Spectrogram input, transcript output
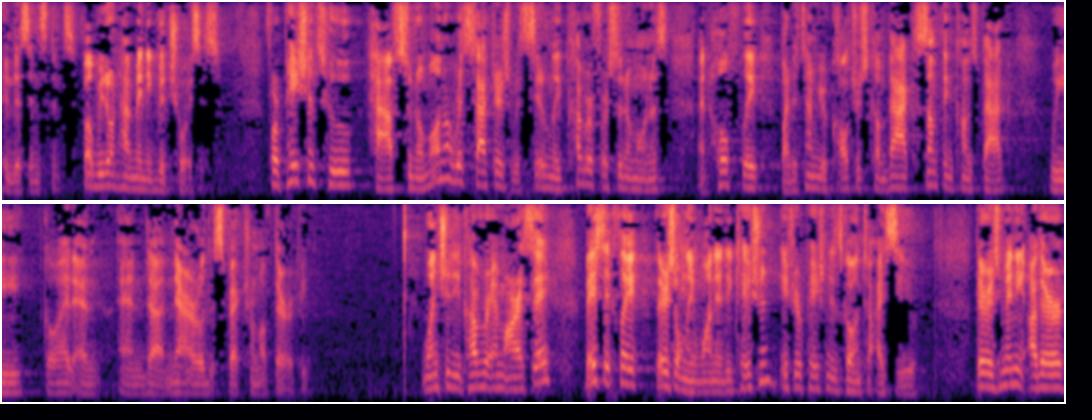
in this instance. But we don't have many good choices. For patients who have pseudomonal risk factors, we certainly cover for pseudomonas, and hopefully by the time your cultures come back, something comes back, we go ahead and, and uh, narrow the spectrum of therapy. When should you cover MRSA? Basically, there's only one indication if your patient is going to ICU. There is many other,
